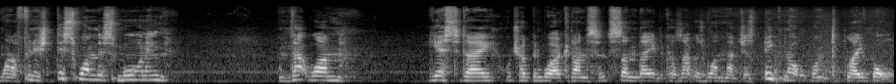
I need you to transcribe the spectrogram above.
well, I finished this one this morning that one yesterday, which I've been working on since Sunday because that was one that just did not want to play ball.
